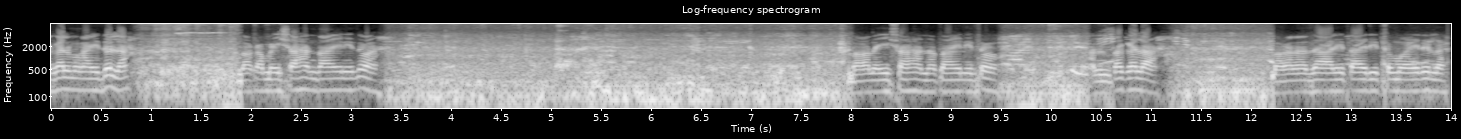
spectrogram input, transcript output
Tagal mga idol ah. Baka may isahan tayo nito ah. Baka naisahan na tayo nito. Ang tagal ah. Baka nadali tayo dito mga idol ah.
